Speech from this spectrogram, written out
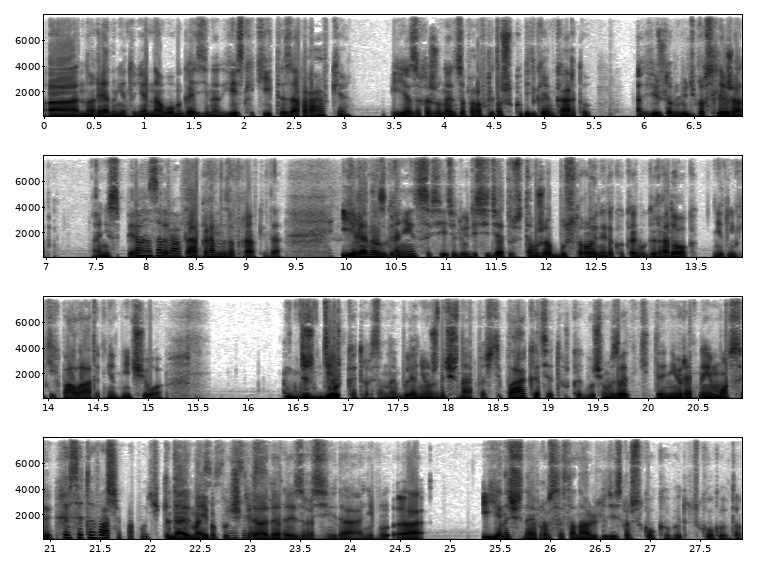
А, но рядом нету ни одного магазина. Есть какие-то заправки. И я захожу на эту заправку для того, чтобы купить грин-карту, а вижу, там люди просто лежат. Они спят. Прямо на заправке. Да, прямо на заправке, да. И рядом с границей все эти люди сидят, потому что там уже обустроенный такой как бы городок, нет никаких палаток, нет ничего. Девушки, которые со мной были, они уже начинают почти плакать, это как бы очень вызывает какие-то невероятные эмоции. То есть это ваши попутчики? Да, мои попутчики, да, да, да, из России, да. Они, а, и я начинаю просто останавливать людей, спрашиваю, сколько вы тут, сколько вы там,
